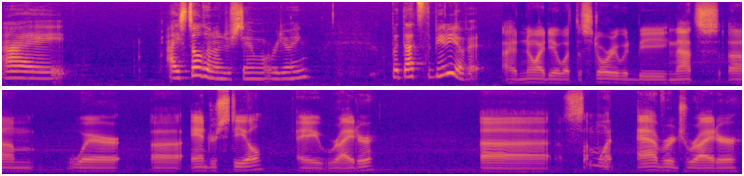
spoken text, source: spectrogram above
I I still don't understand what we're doing. But that's the beauty of it. I had no idea what the story would be, and that's um, where uh, Andrew Steele, a writer, uh, somewhat average writer,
